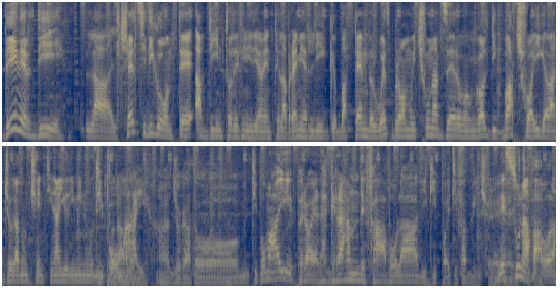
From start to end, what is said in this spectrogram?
Venerdì la- il Chelsea di Conte ha vinto definitivamente la Premier League battendo il West Bromwich 1-0 con un gol di Batshuayi che aveva giocato un centinaio di minuti. in Tipo mai, ha giocato tipo mai, però è la grande favola di chi poi ti fa vincere. Nessuna favola,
